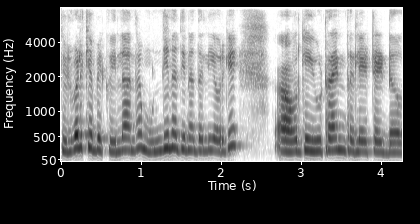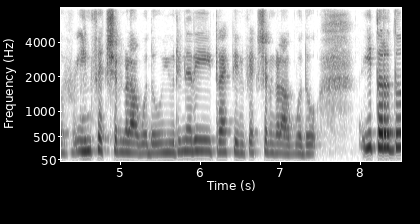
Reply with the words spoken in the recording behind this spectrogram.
ತಿಳುವಳಿಕೆ ಬೇಕು. ಇಲ್ಲ ಅಂದ್ರೆ ಮುಂದಿನ ದಿನದಲ್ಲಿ ಅವ್ರಿಗೆ ಅವ್ರಿಗೆ ಯೂಟ್ರೈನ್ ರಿಲೇಟೆಡ್ ಇನ್ಫೆಕ್ಷನ್ಗಳಾಗ್ಬೋದು ಯೂರಿನರಿ ಟ್ರ್ಯಾಕ್ಟ್ ಇನ್ಫೆಕ್ಷನ್ಗಳಾಗ್ಬೋದು ಈ ಥರದ್ದು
